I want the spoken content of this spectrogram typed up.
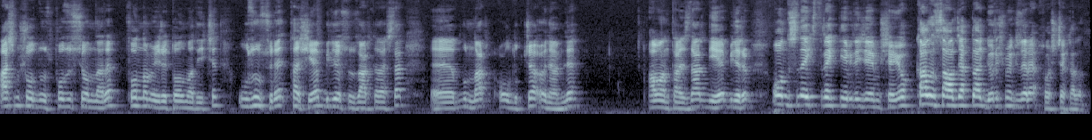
açmış olduğunuz pozisyonları fonlama ücreti olmadığı için uzun süre taşıyabiliyorsunuz arkadaşlar. E, bunlar oldukça önemli avantajlar diyebilirim. Onun dışında ekstra ekleyebileceğim bir şey yok. Kalın sağlıcakla görüşmek üzere. Hoşçakalın.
